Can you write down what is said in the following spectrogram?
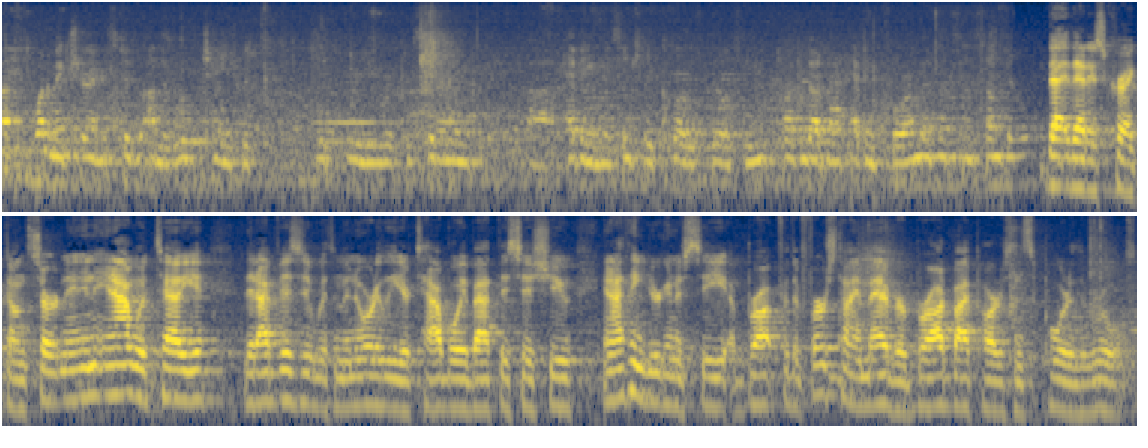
I want to make sure I understood on the rule change with, with where you were considering uh, having essentially closed bills. Are you talking about not having floor amendments in some bills? That, that is correct on certain, and, and I would tell you that I visited with Minority Leader Talboy about this issue, and I think you're going to see broad, for the first time ever, broad bipartisan support of the rules.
